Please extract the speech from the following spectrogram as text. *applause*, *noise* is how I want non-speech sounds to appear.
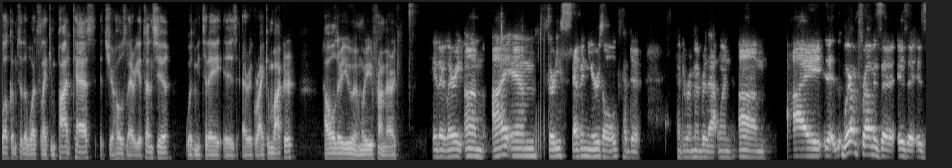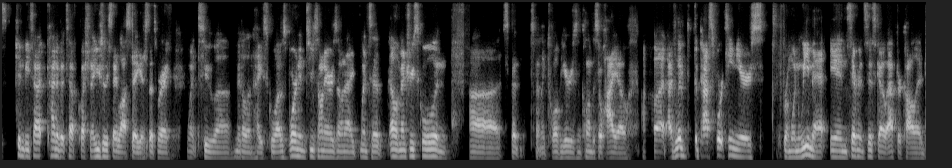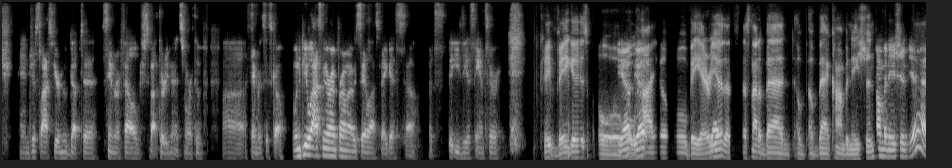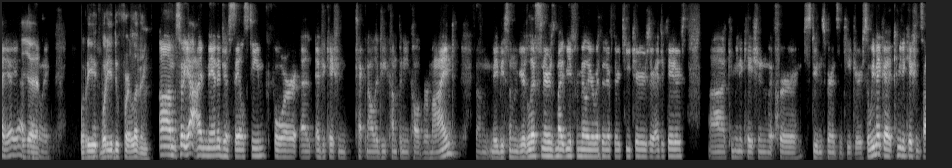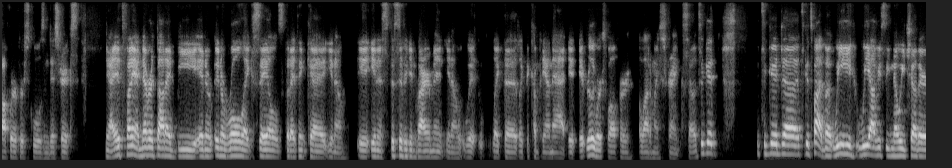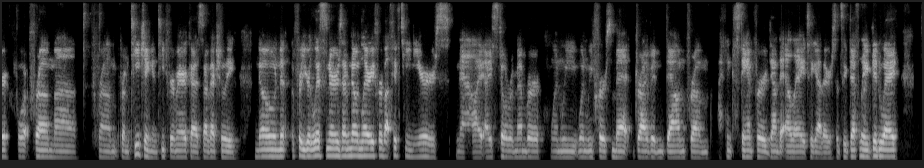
Welcome to the What's Lacking podcast. It's your host, Larry Atencia. With me today is Eric Reichenbacher. How old are you and where are you from, Eric? Hey there, Larry. Um, I am 37 years old. Had to had to remember that one. Um, I where I'm from is a is a is can be t- kind of a tough question. I usually say Las Vegas. That's where I went to uh, middle and high school. I was born in Tucson, Arizona. I went to elementary school and uh, spent spent like 12 years in Columbus, Ohio. But I've lived the past 14 years from when we met in San Francisco after college, and just last year moved up to San Rafael, which is about 30 minutes north of uh, San Francisco. When people ask me where I'm from, I would say Las Vegas. So that's the easiest answer. Okay, Vegas *laughs* or yeah, Ohio yeah. Bay Area. Yeah. That's that's not a bad a, a, bad combination. Combination. Yeah, yeah, yeah, yeah. Definitely. What do you What do you do for a living? Um, so yeah, I manage a sales team for an education technology company called Remind. Um, maybe some of your listeners might be familiar with it if they're teachers or educators. Uh, communication with, for students, parents, and teachers. So we make a communication software for schools and districts. Yeah, it's funny. I never thought I'd be in a in a role like sales, but I think uh, you know in a specific environment, you know, with like the like the company I'm at, it, it really works well for a lot of my strengths. So it's a good it's a good uh, it's a good spot. But we we obviously know each other for from uh, from from teaching and Teach for America. So I've actually known for your listeners, I've known Larry for about 15 years now. I, I still remember when we when we first met driving down from I think Stanford down to LA together. So it's a, definitely a good way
